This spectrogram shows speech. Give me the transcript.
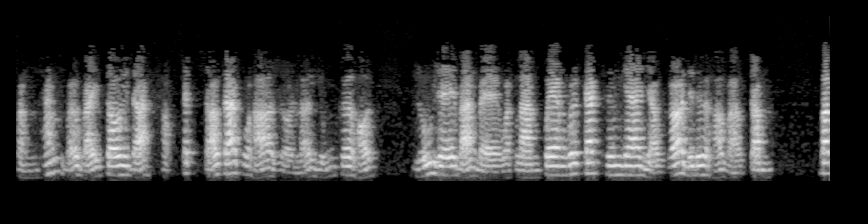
phần thắng. Bởi vậy tôi đã học cách xảo trá của họ rồi lợi dụng cơ hội rủ rê bạn bè hoặc làm quen với các thương gia giàu có để đưa họ vào trong. Bất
